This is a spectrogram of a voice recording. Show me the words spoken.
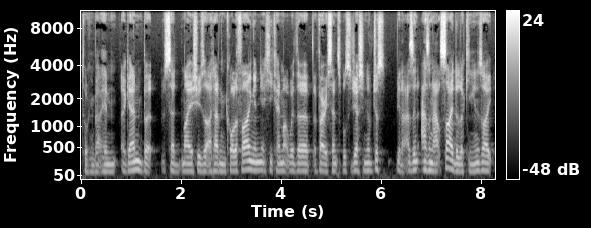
talking about him again, but said my issues that I'd had in qualifying, and he came up with a, a very sensible suggestion of just you know as an as an outsider looking, and was like,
